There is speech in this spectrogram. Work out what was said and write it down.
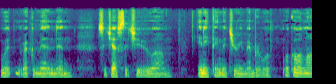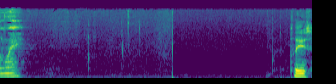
would recommend and suggest that you um, anything that you remember will will go a long way. Please.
